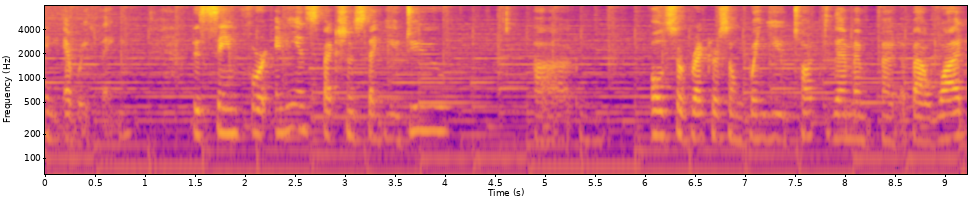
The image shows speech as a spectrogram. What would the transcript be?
in everything. The same for any inspections that you do. Uh, also, records on when you talk to them about what.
